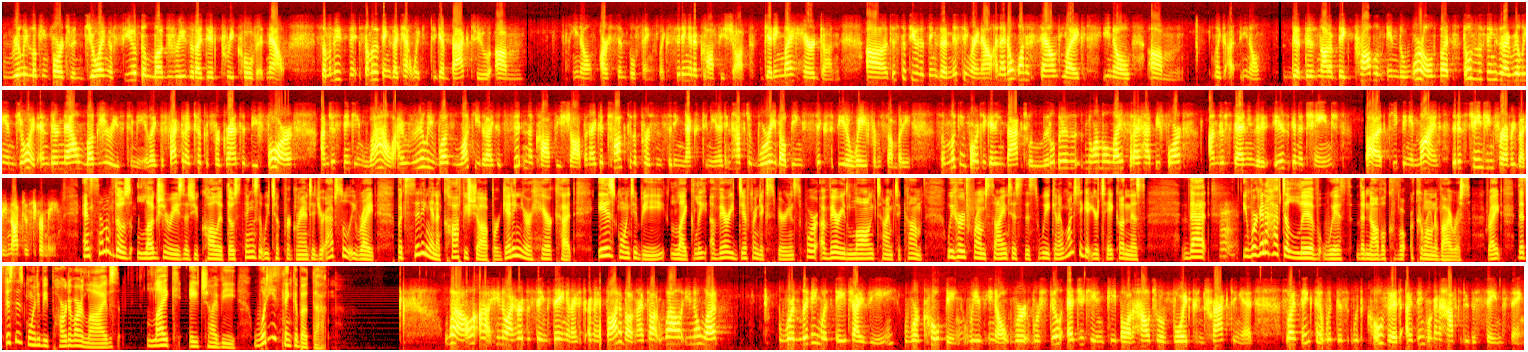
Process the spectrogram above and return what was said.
really looking forward to enjoying a few of the luxuries that I did pre-COVID. Now, some of the th- some of the things I can't wait to get back to. Um, you know, are simple things like sitting in a coffee shop, getting my hair done, uh, just a few of the things that I'm missing right now. And I don't want to sound like, you know, um, like you know, that there's not a big problem in the world, but those are the things that I really enjoyed, and they're now luxuries to me. Like the fact that I took it for granted before, I'm just thinking, wow, I really was lucky that I could sit in a coffee shop and I could talk to the person sitting next to me, and I didn't have to worry about being six feet away from somebody. So I'm looking forward to getting back to a little bit of the normal life that I had before, understanding that it is going to change, but keeping in mind that it's changing for everybody, not just for me. And some of those luxuries, as you call it, those things that we took for granted, you're absolutely right. But sitting in a coffee shop or getting your hair cut is going to be likely a very different experience for a very long time to come. We heard from scientists this week, and I wanted to get your take on this that hmm. we're going to have to live with the novel coronavirus right? That this is going to be part of our lives like HIV. What do you think about that? Well, uh, you know, I heard the same thing, and I and I thought about, it, and I thought, well, you know what? We're living with HIV. We're coping. We've, you know, we're we're still educating people on how to avoid contracting it. So I think that with this, with COVID, I think we're going to have to do the same thing.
